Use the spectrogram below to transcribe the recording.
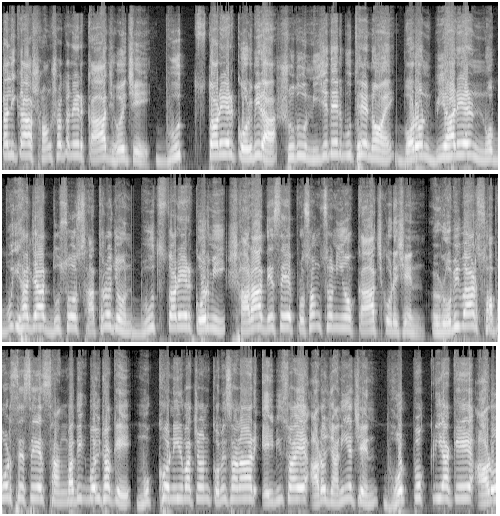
তালিকা সংশোধনের কাজ হয়েছে। বুথ স্তরের কর্মীরা শুধু নিজেদের বুথে নয়, বরং বিহারের নব্বই হাজার দুশো সতেরো জন বুথ স্তরের কর্মী সারা দেশে প্রশংসনীয় কাজ করেছেন। রবিবার সফর শেষে সাংবাদিক বৈঠকে মুখ্য নির্বাচন কমিশনার এই বিষয়ে আরও জানিয়েছেন, ভোট প্রক্রিয়াকে আরও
